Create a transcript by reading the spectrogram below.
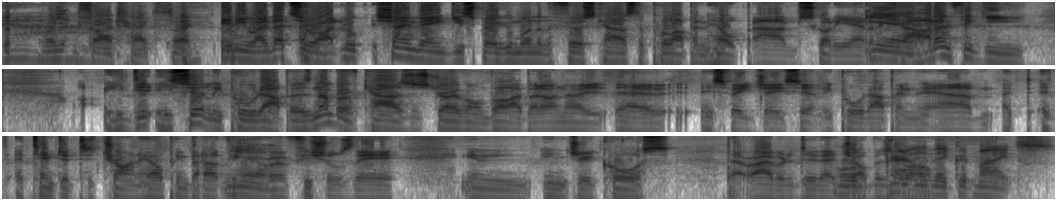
We're getting sidetracked, sorry. Anyway, that's all right. Look, Shane Van Gisbergen, one of the first cars to pull up and help um, Scotty out of the Yeah. car. I don't think he he did. He certainly pulled up. There's a number of cars just drove on by, but I know uh, SVG certainly pulled up and um, a- a- attempted to try and help him. But I think Yeah. there were officials there in in due course that were able to do that Well, job as apparently well. they're good mates.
